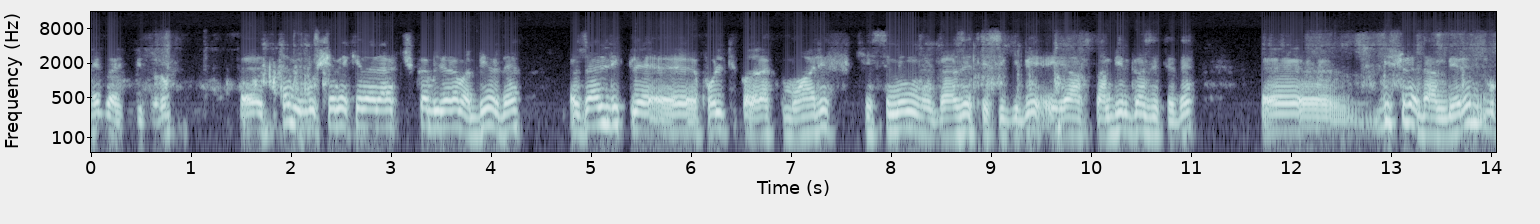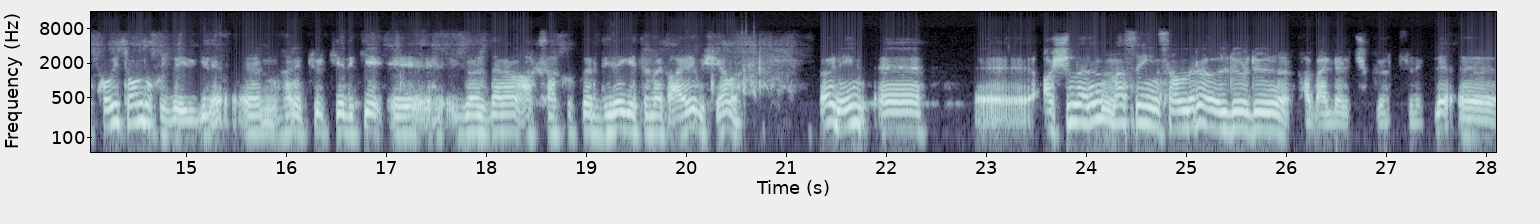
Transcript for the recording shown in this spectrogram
ne garip bir durum. E, tabii bu şebekeler çıkabilir ama bir de özellikle e, politik olarak muhalif kesimin gazetesi gibi yansıtan bir gazetede e, bir süreden beri bu Covid-19 ile ilgili e, hani Türkiye'deki e, gözlenen aksaklıkları dile getirmek ayrı bir şey ama örneğin e, e, aşıların nasıl insanları öldürdüğünü haberleri çıkıyor sürekli. E,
